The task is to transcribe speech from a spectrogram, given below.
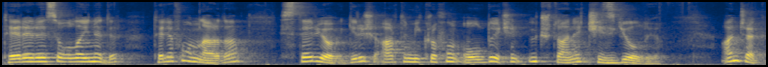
TRRS olayı nedir? Telefonlarda stereo giriş artı mikrofon olduğu için 3 tane çizgi oluyor. Ancak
